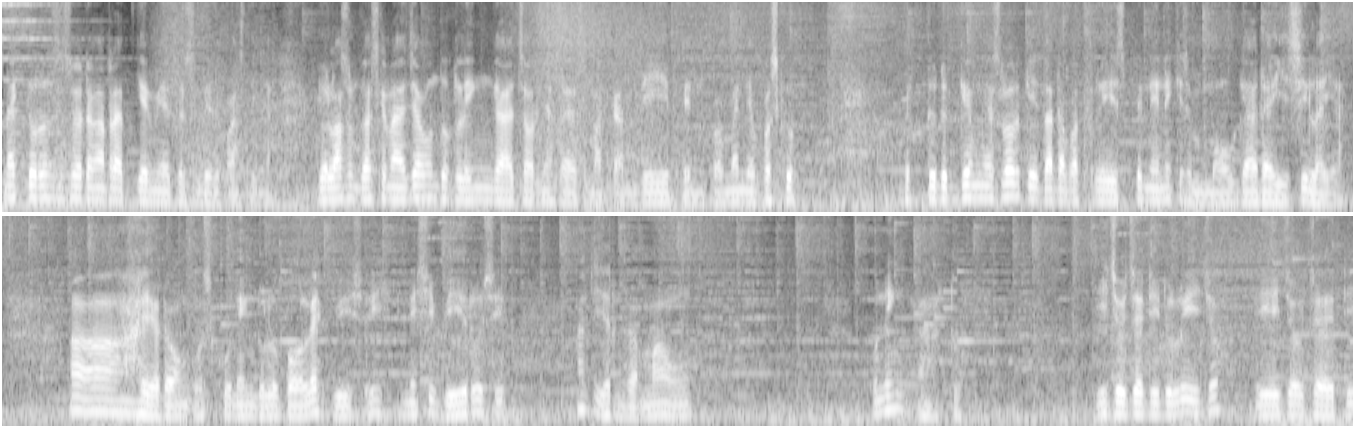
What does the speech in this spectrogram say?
naik turun sesuai dengan rate game itu sendiri pastinya. Yuk langsung gaskan aja untuk link gacornya saya sematkan di pin komen ya bosku. Back to the game ya seluruh kita dapat free spin ini semoga ada isi lah ya. Ah ya dong us kuning dulu boleh. Bis Ih, ini sih biru sih. Anjir nggak mau. Kuning? Aduh. Hijau jadi dulu hijau hijau jadi.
